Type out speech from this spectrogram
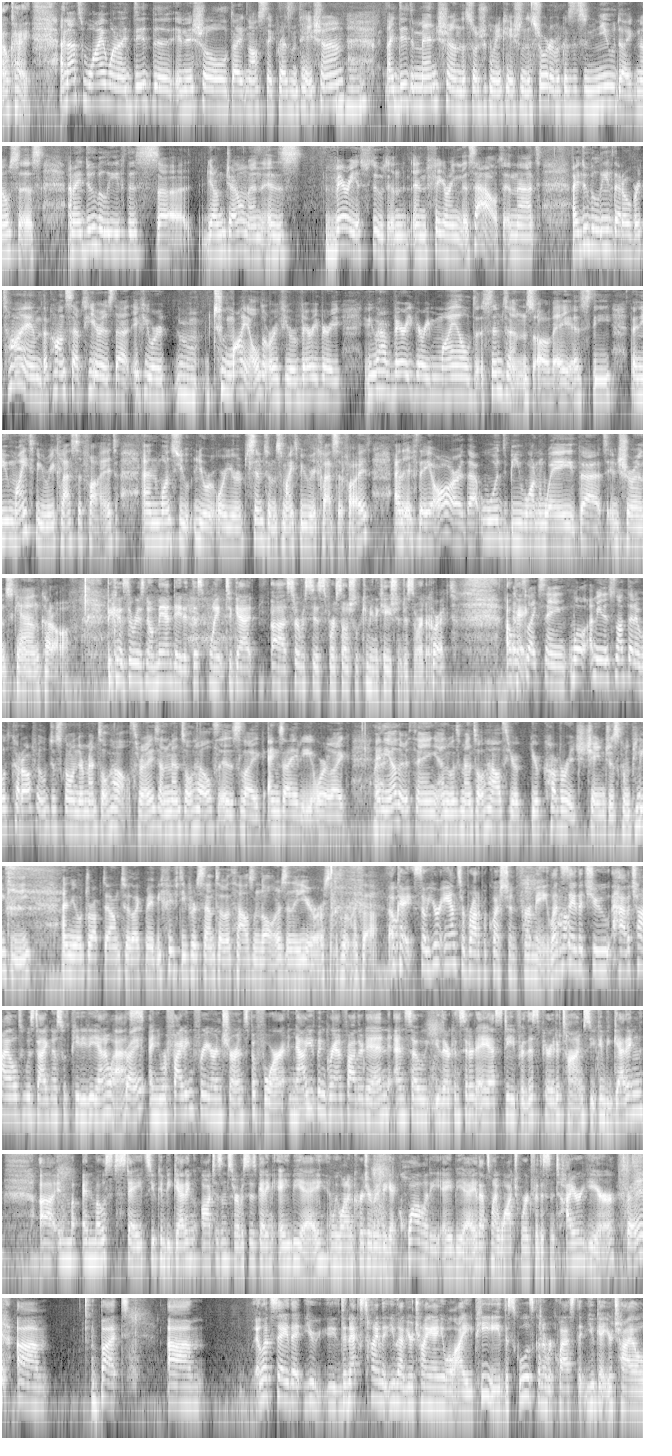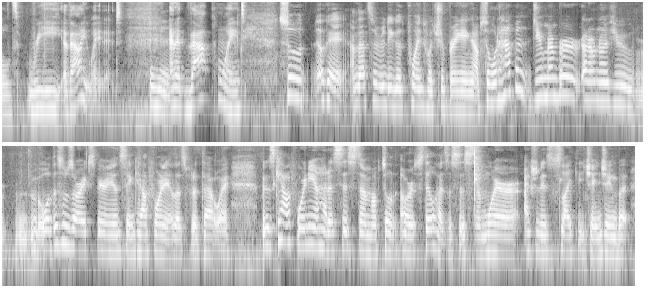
Okay. And that's why when I did the initial diagnostic presentation, mm-hmm. I did mention the social communication disorder because it's a new diagnosis. And I do believe this uh, young gentleman is very astute in, in figuring this out, and that I do believe that over time, the concept here is that if you are too mild, or if you're very, very, if you have very, very mild symptoms of ASD, then you might be reclassified, and once you your or your symptoms might be reclassified, and if they are, that would be one way that insurance can cut off. Because there is no mandate at this point to get uh, services for social communication disorder. Correct. Okay. It's like saying, well, I mean, it's not that it would cut off, it will just go under mental health, right? And mental health is like anxiety or like right. any other thing. And with mental health, your, your coverage changes completely and you'll drop down to like maybe 50% of $1,000 in a year or something like that. Okay, so your answer brought up a question for me. Let's uh-huh. say that you have a child who was diagnosed with PDD NOS right. and you were fighting for your insurance before. Now you've been grandfathered in, and so they're considered ASD for this period of time. So you can be getting, uh, in, in most states, you can be getting autism services, getting ABA, and we want to encourage everybody to get quality ABA. That's my watchword for this entire year. Great. Um, but um, let's say that you the next time that you have your triennial IEP, the school is going to request that you get your child reevaluated, mm-hmm. and at that point. So okay, um, that's a really good point what you're bringing up. So what happened? Do you remember? I don't know if you. Well, this was our experience in California. Let's put it that way, because California had a system up till, or still has a system where actually it's slightly changing, but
